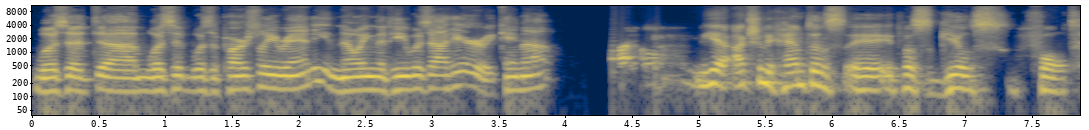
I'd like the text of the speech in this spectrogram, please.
Was it um, was it was it partially Randy knowing that he was out here? He came out. Yeah, actually, Hamptons. Uh, it was Gil's fault.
